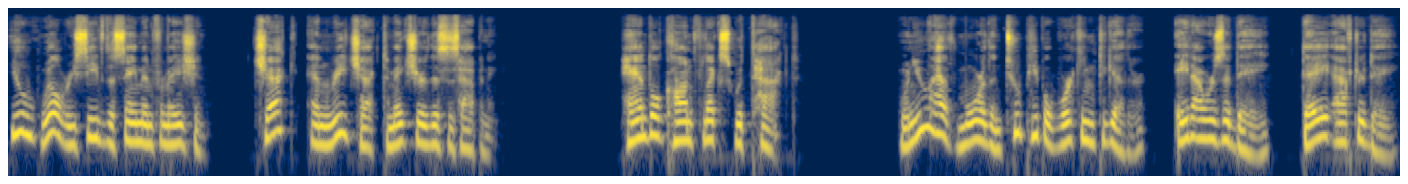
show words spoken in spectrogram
you will receive the same information. Check and recheck to make sure this is happening. Handle conflicts with tact. When you have more than two people working together, eight hours a day, day after day,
